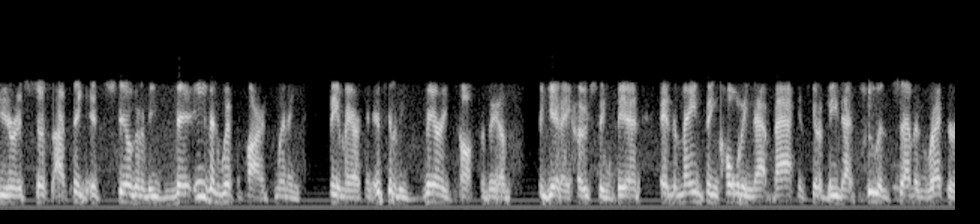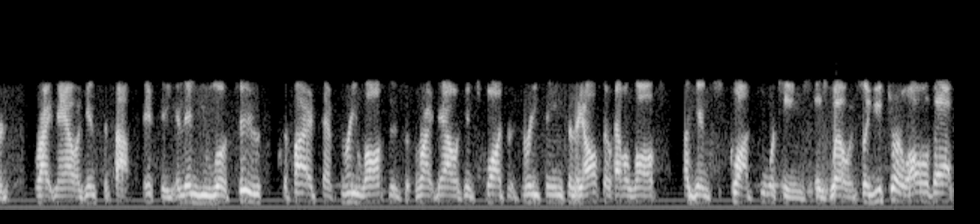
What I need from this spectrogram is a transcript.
year. It's just, I think it's still going to be, very, even with the Pirates winning the American, it's going to be very tough for them to get a hosting bid. And the main thing holding that back is going to be that two and seven record right now against the top 50. And then you look too, the Pirates have three losses right now against quadrant three teams, and they also have a loss against squad four teams as well. And so you throw all of that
